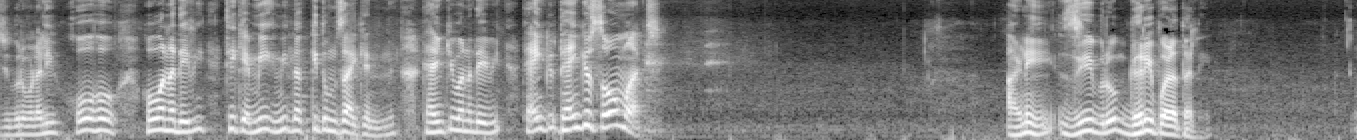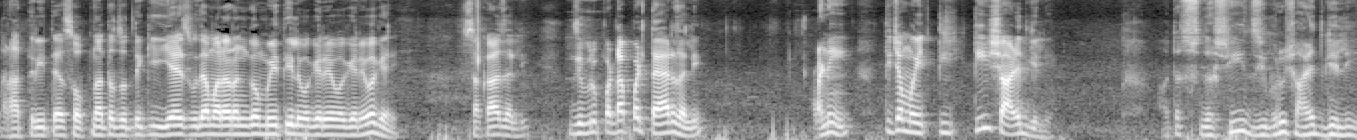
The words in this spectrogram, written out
जिब्रू म्हणाली हो हो हो वनदेवी. ठीक आहे मी मी नक्की तुमचं ऐकेन. Thank you Vandevi. Thank you thank you so much आणि झिब्रू घरी पळत आली. रात्री त्या स्वप्नातच होते की येस उद्या मला रंग मिळतील वगैरे वगैरे वगैरे. सकाळ झाली. झिब्रू पटापट तयार झाली आणि तिच्या मै ती ती शाळेत गेली. आता जशी झिब्रू शाळेत गेली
